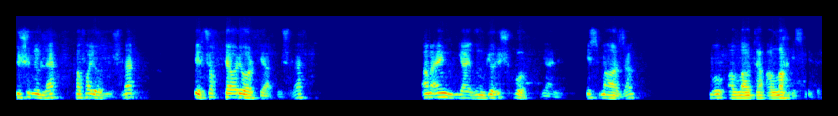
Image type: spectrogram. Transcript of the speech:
düşünürler, kafa yormuşlar. Birçok teori ortaya atmışlar. Ama en yaygın görüş bu. Yani ismi azam bu Allah Allah ismidir.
